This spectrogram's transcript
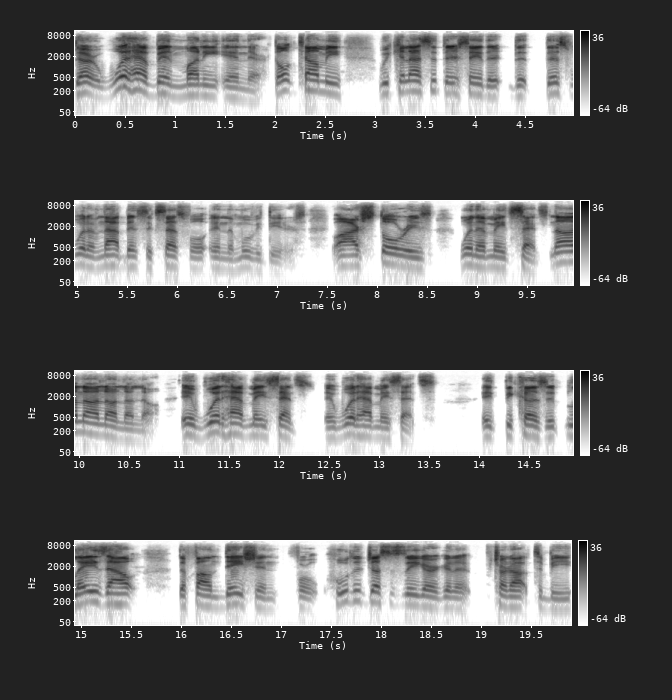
there would have been money in there. Don't tell me we cannot sit there and say that, that this would have not been successful in the movie theaters. Our stories wouldn't have made sense. No, no, no, no, no. It would have made sense. It would have made sense. It because it lays out the foundation for who the Justice League are going to turn out to be,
